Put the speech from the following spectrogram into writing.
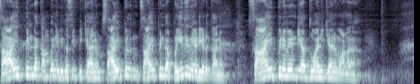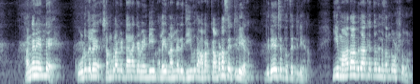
സായിപ്പിന്റെ കമ്പനി വികസിപ്പിക്കാനും സായിപ്പിൽ സായിപ്പിന്റെ പ്രീതി നേടിയെടുക്കാനും സായിപ്പിന് വേണ്ടി അധ്വാനിക്കാനുമാണ്. അങ്ങനെയല്ലേ? കൂടുതൽ ശമ്പളം കിട്ടാനൊക്കെ വേണ്ടിയും അല്ലെങ്കിൽ നല്ലൊരു ജീവിതം അവർക്ക് അവിടെ സെറ്റിൽ ചെയ്യണം. വിദേശത്ത് സെറ്റിൽ ചെയ്യണം. ഈ മാതാപിതാക്കൾക്ക് അതിൽ സന്തോഷവുമാണ്.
